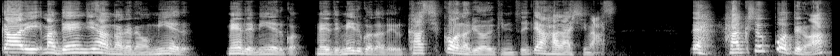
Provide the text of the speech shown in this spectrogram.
光、まあ、電磁波の中でも見える。目で見えること、目で見ることができる可視光の領域について話します。で、白色光っていうのは、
